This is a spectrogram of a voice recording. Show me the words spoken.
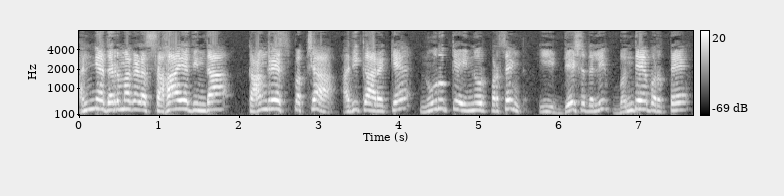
ಅನ್ಯ ಧರ್ಮಗಳ ಸಹಾಯದಿಂದ ಕಾಂಗ್ರೆಸ್ ಪಕ್ಷ ಅಧಿಕಾರಕ್ಕೆ ನೂರಕ್ಕೆ ಇನ್ನೂರು ಪರ್ಸೆಂಟ್ ಈ ದೇಶದಲ್ಲಿ ಬಂದೇ ಬರುತ್ತೆ.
